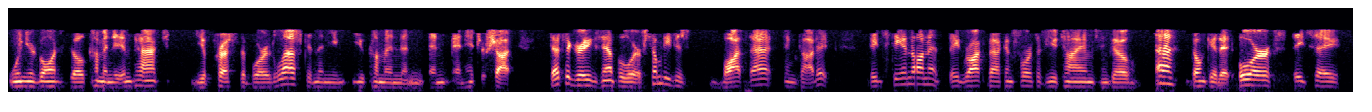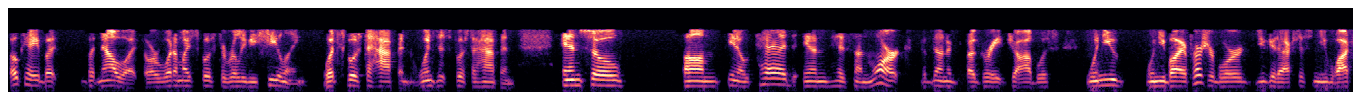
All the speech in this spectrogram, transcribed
when you're going to go come into impact, you press the board left, and then you, you come in and, and, and hit your shot. That's a great example where if somebody just bought that and got it, they'd stand on it, they'd rock back and forth a few times and go, eh, don't get it. Or they'd say, okay, but but now what? Or what am I supposed to really be feeling? What's supposed to happen? When's it supposed to happen? And so, um, you know, Ted and his son Mark have done a, a great job with when you when you buy a pressure board, you get access and you watch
